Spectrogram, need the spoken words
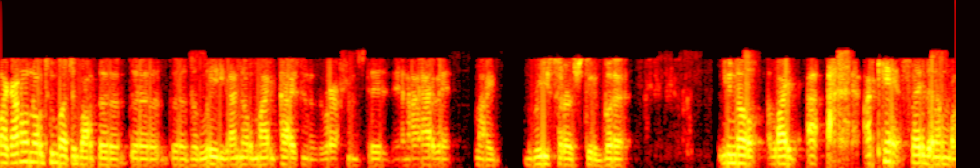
like I don't know too much about the, the the the league. I know Mike Tyson has referenced it, and I haven't like researched it, but you know, like I I can't say that I'm a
